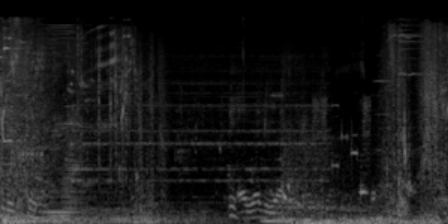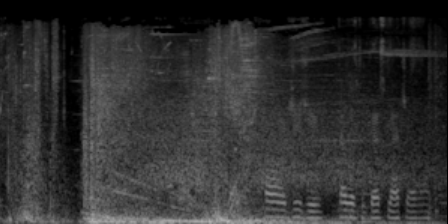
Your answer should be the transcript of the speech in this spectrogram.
He's killing. Oh, GG. That was the best match ever.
